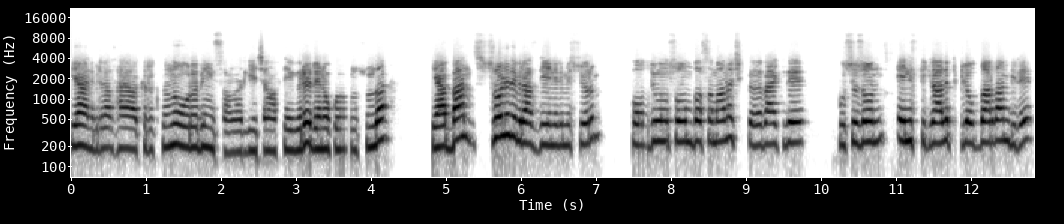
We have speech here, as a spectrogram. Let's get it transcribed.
Yani biraz hayal kırıklığına uğradı insanlar geçen haftaya göre Renault konusunda. Ya ben Stroll'e de biraz değinelim istiyorum. Podyumun son basamağına çıktı ve belki de bu sezon en istikrarlı pilotlardan biri.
